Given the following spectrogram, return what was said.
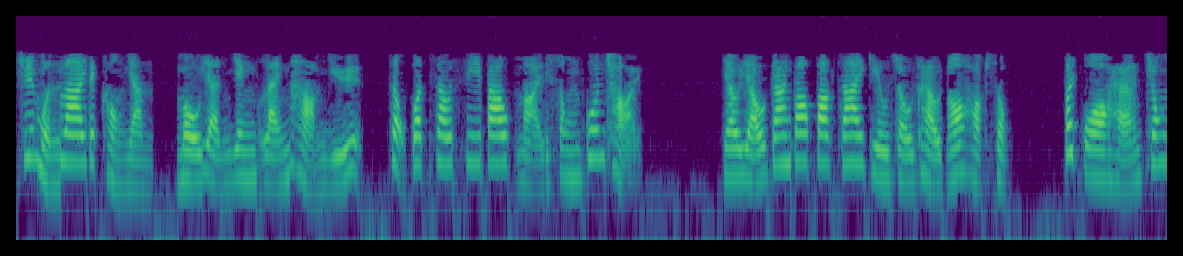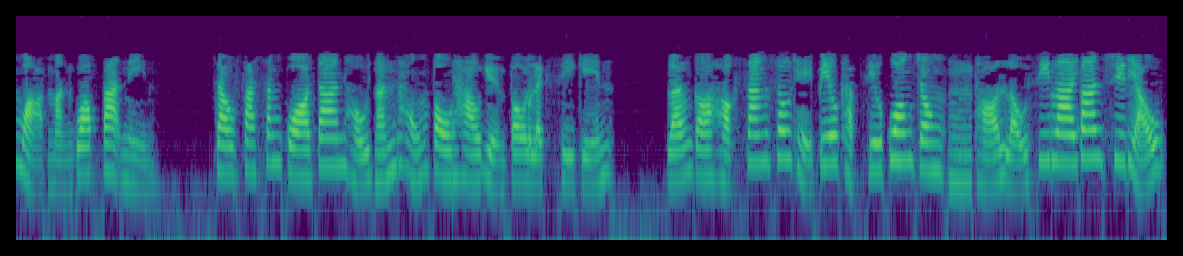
專門拉的窮人，冇人认領鹹魚，執骨收尸包埋送棺材。又有間卜卜齋叫做求我學熟，不過響中華民國八年就發生過單好撚恐怖校園暴力事件，兩個學生蘇其標及焦光中誤妥老師拉翻書友。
